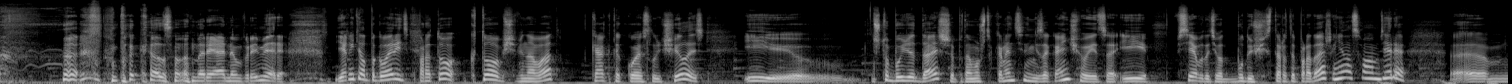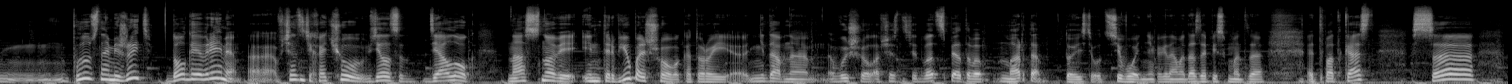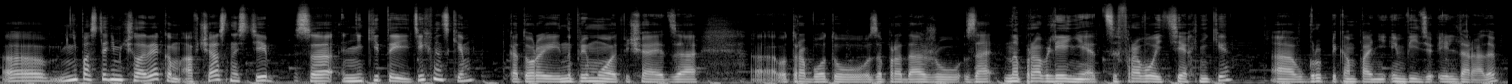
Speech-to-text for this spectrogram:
показано на реальном примере. Я хотел поговорить про то, кто вообще виноват, как такое случилось и э, что будет дальше, потому что карантин не заканчивается, и все вот эти вот будущие старты продаж, они на самом деле эм, будут с нами жить долгое время. Э, В частности, хочу сделать этот диалог на основе интервью большого, который э, недавно вышел, а в частности 25 марта, то есть вот сегодня, когда мы да, записываем это, этот подкаст, с э, не последним человеком, а в частности с Никитой Тихвинским, который напрямую отвечает за э, вот работу, за продажу, за направление цифровой техники э, в группе компаний NVIDIA и Eldorado,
